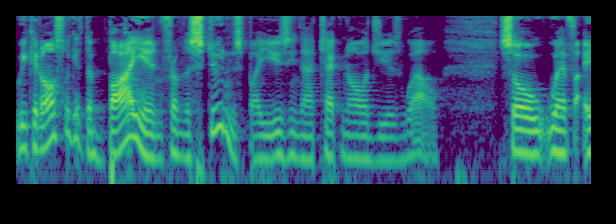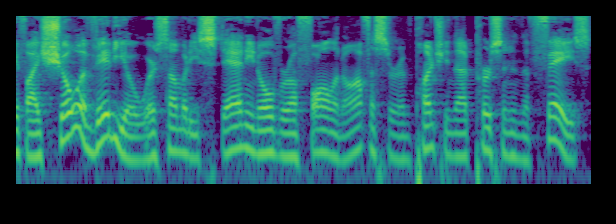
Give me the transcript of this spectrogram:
we can also get the buy-in from the students by using that technology as well. So if, if I show a video where somebody's standing over a fallen officer and punching that person in the face,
